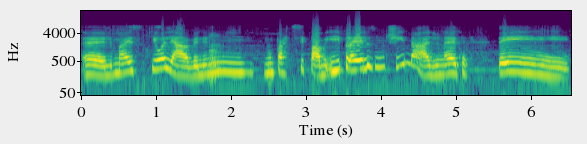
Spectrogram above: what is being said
É, ele mais que olhava, ele hum. não, não participava. E para eles não tinha idade, né? Tem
